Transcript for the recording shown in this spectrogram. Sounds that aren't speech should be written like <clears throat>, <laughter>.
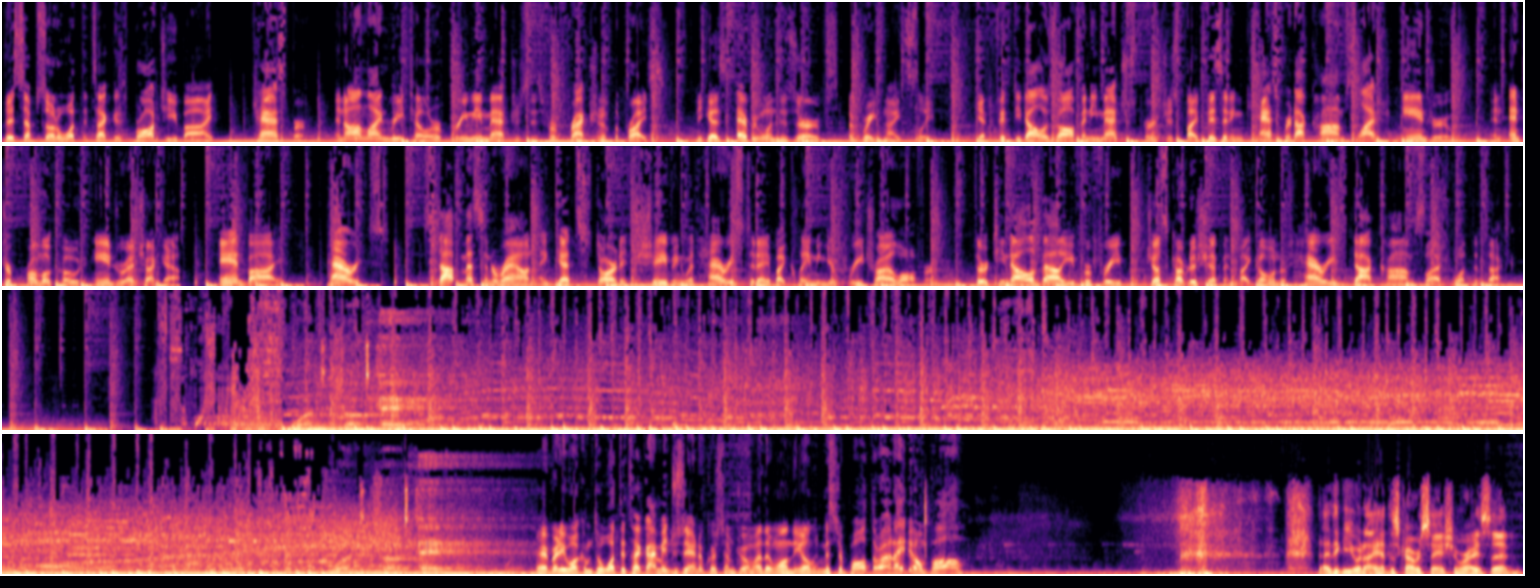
This episode of What the Tech is brought to you by Casper, an online retailer of premium mattresses for a fraction of the price. Because everyone deserves a great night's sleep. Get $50 off any mattress purchase by visiting casper.com slash Andrew and enter promo code Andrew at checkout. And by Harry's. Stop messing around and get started shaving with Harry's today by claiming your free trial offer. $13 value for free, just covered the shipping by going to harrys.com slash what the. What the tech? Hey everybody, welcome to What the Tech. I'm Andrew Zarian. Of course, I'm joined by the one, the only, Mr. Paul Thurrott. How you doing, Paul? <laughs> I think you and I had this conversation where I said,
